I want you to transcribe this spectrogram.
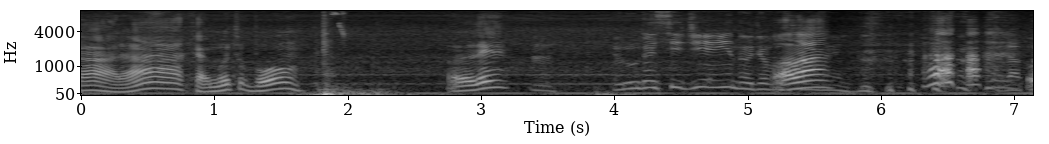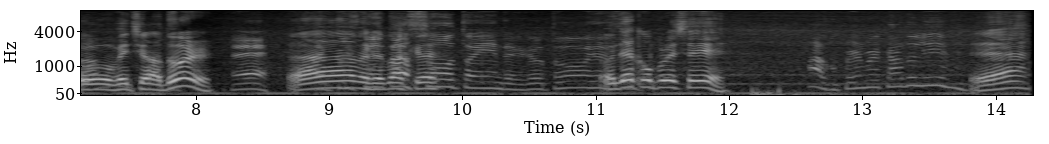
Caraca, é muito bom. Olha ali. É, eu não decidi ainda onde eu vou Olha lá. tá... o ventilador? É. Ah, é mas é bacana. tá solto ainda. Eu tô... Onde é que comprou isso aí? Ah, comprei no Mercado Livre. É?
